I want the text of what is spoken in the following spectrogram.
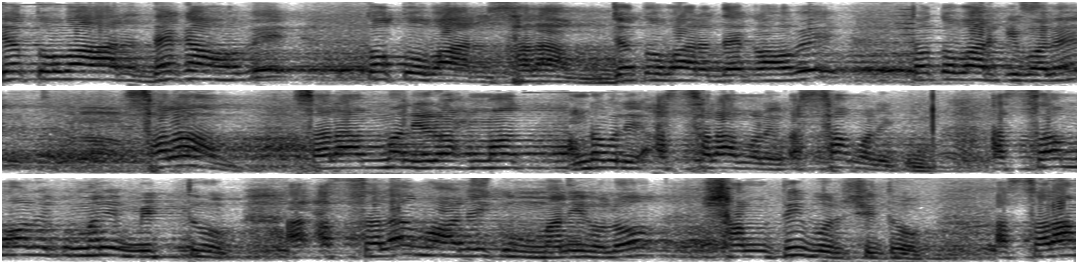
যতবার দেখা হবে, ততবার সালাম। যতবার দেখা হবে, ততবার কি বলেন, সালাম। সালাম মানে রহমত। আমরা বলি, আসসালাম আলাইকুম আসসালাম আলাইকুম। আসসালাম আলাইকুম মানে মৃত্যু। আর আসসালাম আলাইকুম মানে হলো শান্তি বর্ষিত হোক। আসসালাম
